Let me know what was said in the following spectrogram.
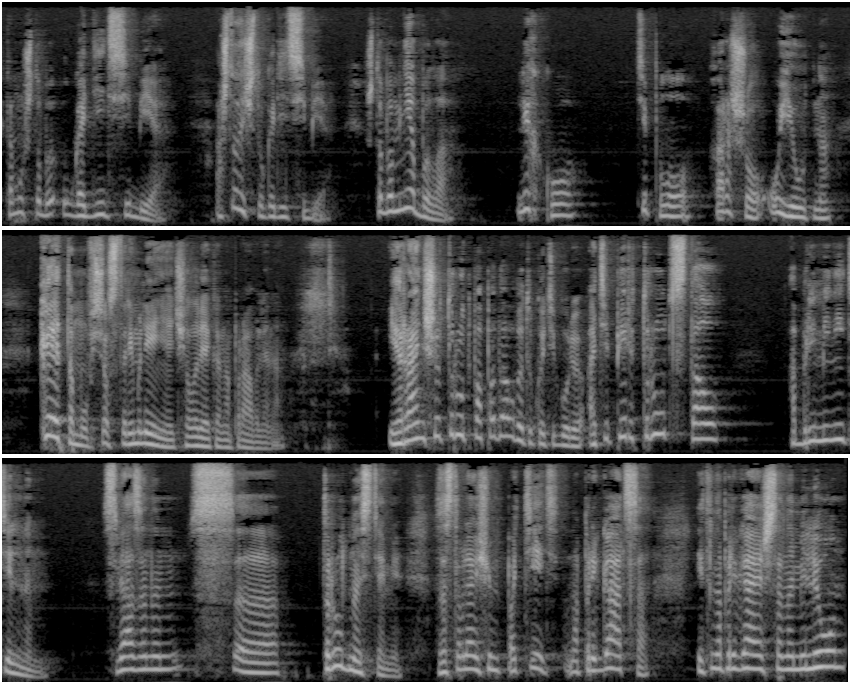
к тому, чтобы угодить себе. А что значит угодить себе? Чтобы мне было легко, тепло, хорошо, уютно. К этому все стремление человека направлено. И раньше труд попадал в эту категорию, а теперь труд стал обременительным, связанным с э, трудностями, заставляющим потеть, напрягаться. И ты напрягаешься на миллион,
